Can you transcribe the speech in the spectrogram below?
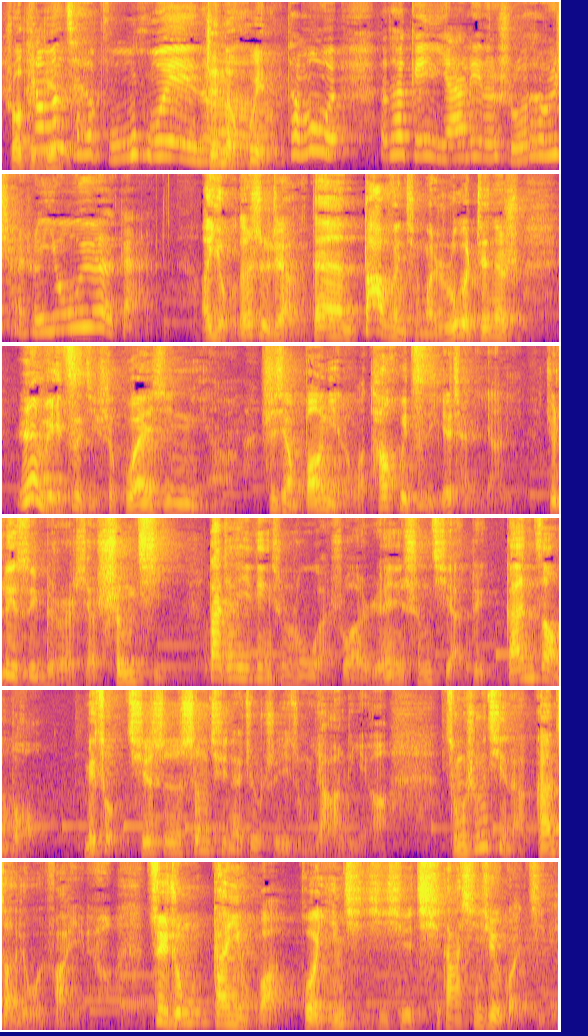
说给他们才不会呢，真的会。他们会，他给你压力的时候，他会产生优越感啊。有的是这样的，但大部分情况，如果真的是认为自己是关心你啊，是想帮你的话，他会自己也产生压力，就类似于比如说像生气。大家一定听说过，说人生气啊对肝脏不好。没错，其实生气呢就是一种压力啊。总生气呢，肝脏就会发炎啊，最终肝硬化或引起一些其他心血管疾病。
